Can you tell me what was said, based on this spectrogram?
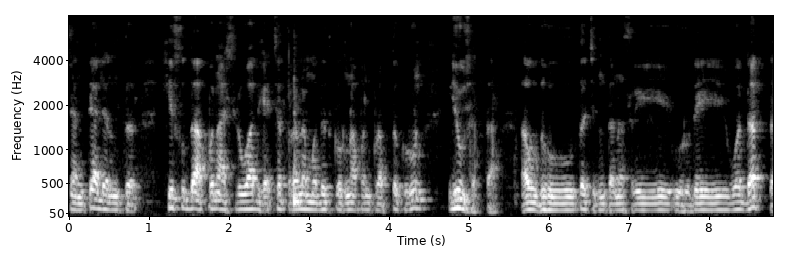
शांती आल्यानंतर ही सुद्धा आपण आशीर्वाद ह्या क्षेत्राला मदत करून आपण प्राप्त करून घेऊ शकता. अवधूत चिंतन श्री गुरुदेव दत्त.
